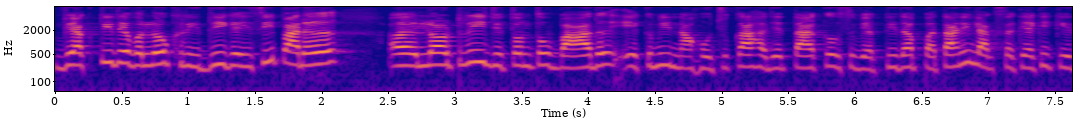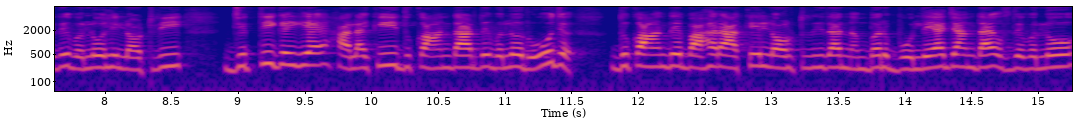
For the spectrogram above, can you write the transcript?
ਵਿਅਕਤੀ ਦੇ ਵੱਲੋਂ ਖਰੀਦੀ ਗਈ ਸੀ, ਪਰ ਲੋਟਰੀ ਜਿੱਤਣ ਤੋਂ ਬਾਅਦ 1 ਮਹੀਨਾ ਹੋ ਚੁੱਕਾ ਹਜੇ ਤੱਕ ਉਸ ਵਿਅਕਤੀ ਦਾ ਪਤਾ ਨਹੀਂ ਲੱਗ ਸਕਿਆ ਕਿ ਕਿਹਦੇ ਵੱਲੋਂ ਇਹ ਲੋਟਰੀ ਜਿੱਤੀ ਗਈ ਹੈ। ਹਾਲਾਂਕਿ ਦੁਕਾਨਦਾਰ ਦੇ ਵੱਲੋਂ ਰੋਜ਼ ਦੁਕਾਨ ਦੇ ਬਾਹਰ ਆ ਕੇ ਲੋਟਰੀ ਦਾ ਨੰਬਰ ਬੋਲਿਆ ਜਾਂਦਾ ਹੈ। ਉਸ ਦੇ ਵੱਲੋਂ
